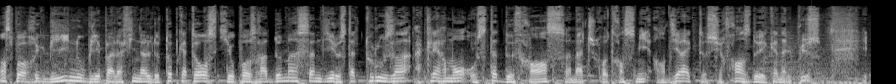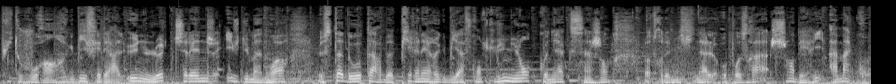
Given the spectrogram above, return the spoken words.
En sport rugby, n'oubliez pas la finale de Top 14 qui opposera demain samedi le Stade Toulousain à Clermont au Stade de France. Un match retransmis en direct sur France 2 et Canal+. Et puis toujours en rugby fédéral 1, le challenge Yves du Manoir. Le Stade Tarbes Pyrénées Rugby affronte l'Union Cognac-Saint-Jean. L'autre demi-finale opposera Chambéry à Macron.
